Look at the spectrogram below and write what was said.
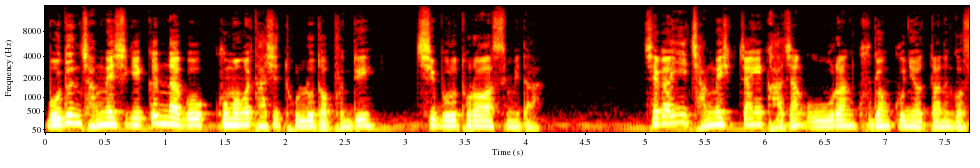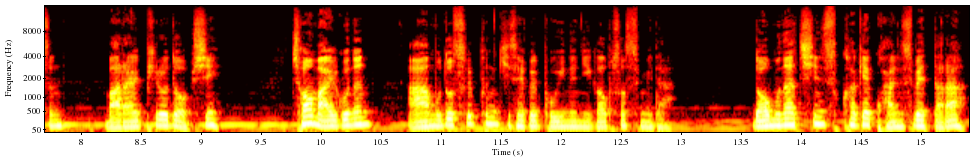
모든 장례식이 끝나고 구멍을 다시 돌로 덮은 뒤 집으로 돌아왔습니다. 제가 이 장례식장의 가장 우울한 구경꾼이었다는 것은 말할 필요도 없이 저 말고는 아무도 슬픈 기색을 보이는 이가 없었습니다. 너무나 친숙하게 관습에 따라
